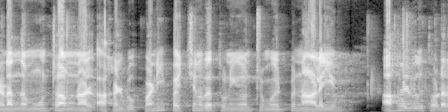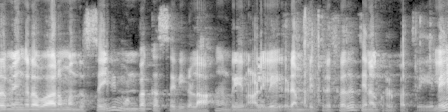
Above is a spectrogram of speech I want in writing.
நடந்த மூன்றாம் நாள் அகழ்வு பணி பச்சை நிற துணி ஒன்று மீட்பு நாளையும் அகழ்வு தொடரும் என்கிற வாரம் அந்த செய்தி முன்பக்க செய்திகளாக இன்றைய நாளிலே இடம் பிடித்திருக்கிறது. தினக்குரல் பத்திரிகையிலே.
